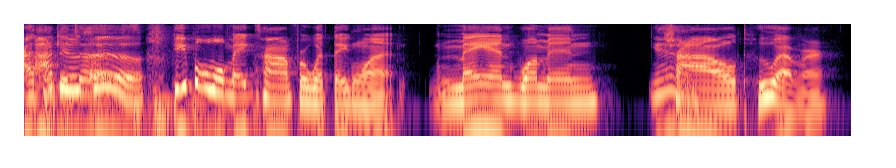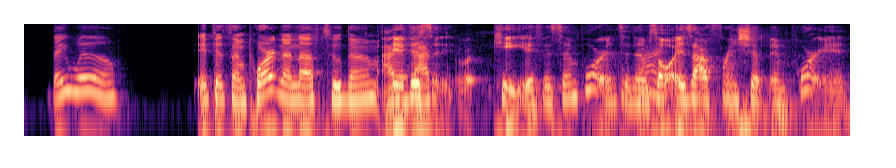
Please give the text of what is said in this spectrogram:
I I think do it does. too. People will make time for what they want. Man, woman, Yeah. child, whoever. They will. If it's important enough to them. I, if it's I- key, if it's important to them. So is our friendship important?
